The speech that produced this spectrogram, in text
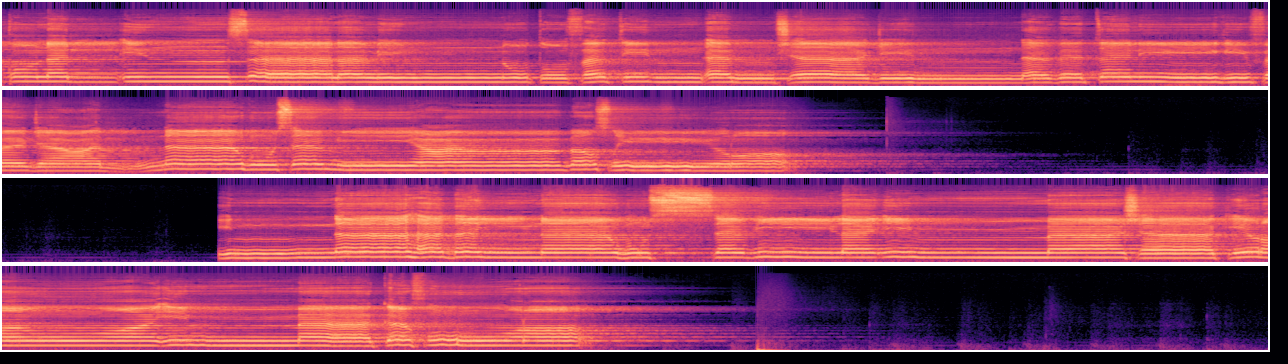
خلقنا الإنسان من نطفة أمشاج نبتليه فجعلناه سميعا بصيرا. إن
